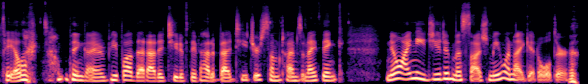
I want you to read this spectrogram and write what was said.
fail or something. I know people have that attitude if they've had a bad teacher sometimes. And I think, no, I need you to massage me when I get older.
